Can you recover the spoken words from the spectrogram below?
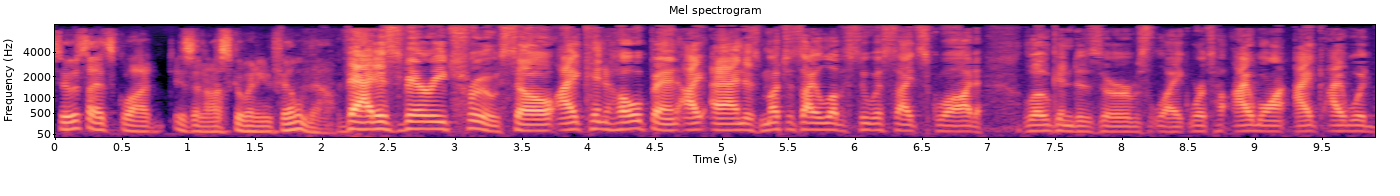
Suicide Squad is an Oscar-winning film now. That is very true. So I can hope, and I and as much as I love Suicide Squad, Logan deserves like we're. T- I want. I I would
